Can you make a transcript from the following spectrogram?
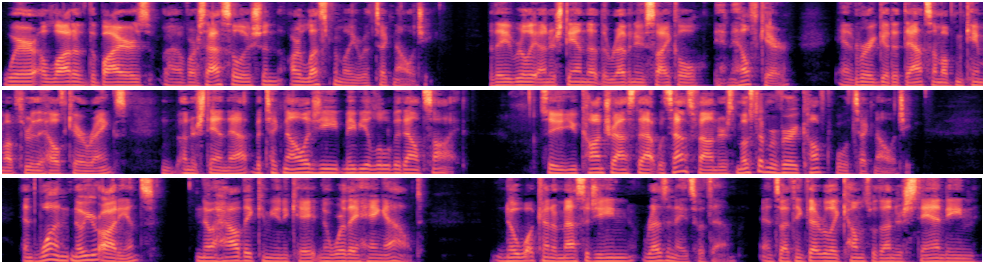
where a lot of the buyers of our SaaS solution are less familiar with technology. They really understand that the revenue cycle in healthcare and very good at that. Some of them came up through the healthcare ranks, understand that, but technology maybe a little bit outside. So you contrast that with SaaS founders. Most of them are very comfortable with technology. And one, know your audience, know how they communicate, know where they hang out, know what kind of messaging resonates with them. And so I think that really comes with understanding,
